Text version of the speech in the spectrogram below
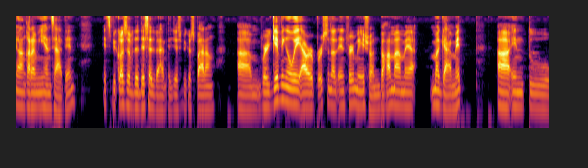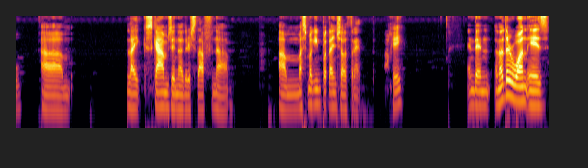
ang karamihan sa atin, it's because of the disadvantages because parang um, we're giving away our personal information baka mamaya magamit uh, into um, like scams and other stuff na um, mas maging potential threat. Okay? And then another one is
